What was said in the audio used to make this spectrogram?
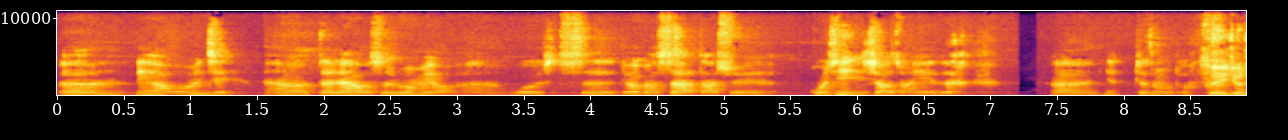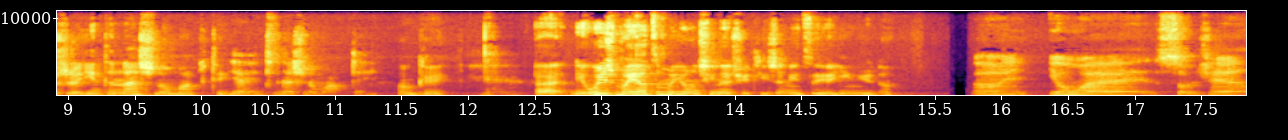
嗯，你好，文文姐。然后大家好，我是 Romeo。嗯，我是纽卡斯尔大学国际营销专业的。嗯，就这么多。所以就是 International Marketing。Yeah，International Marketing。OK。呃，你为什么要这么用心的去提升你自己的英语呢？嗯，因为首先，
